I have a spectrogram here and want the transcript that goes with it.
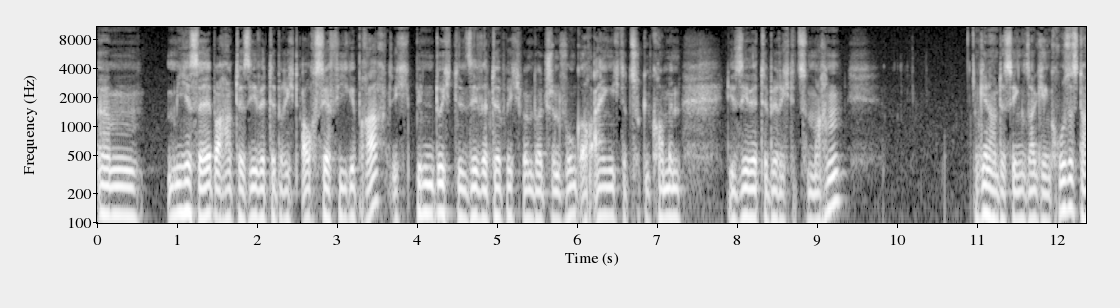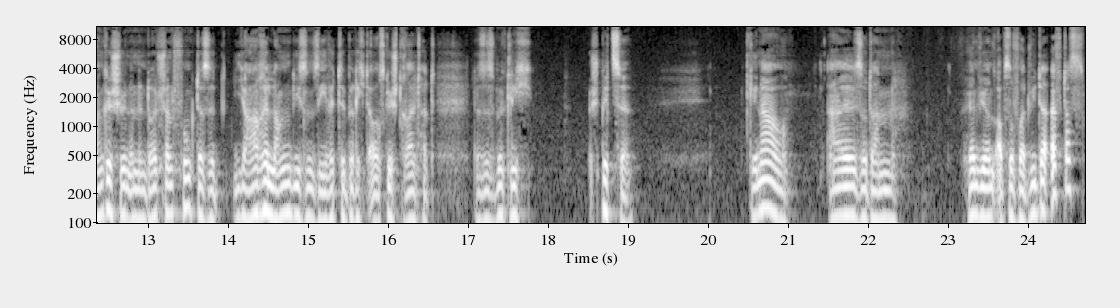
Ähm, mir selber hat der Seewetterbericht auch sehr viel gebracht. Ich bin durch den Seewetterbericht beim Deutschlandfunk auch eigentlich dazu gekommen, die Seewetterberichte zu machen. Genau, deswegen sage ich ein großes Dankeschön an den Deutschlandfunk, dass er jahrelang diesen Seewetterbericht ausgestrahlt hat. Das ist wirklich spitze. Genau. Also dann hören wir uns ab sofort wieder öfters.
